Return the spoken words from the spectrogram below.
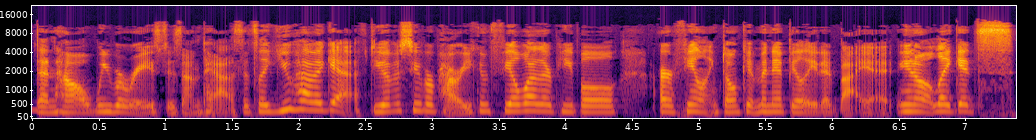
than how we were raised as empaths. It's like you have a gift, you have a superpower, you can feel what other people are feeling. Don't get manipulated by it. You know, like it's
